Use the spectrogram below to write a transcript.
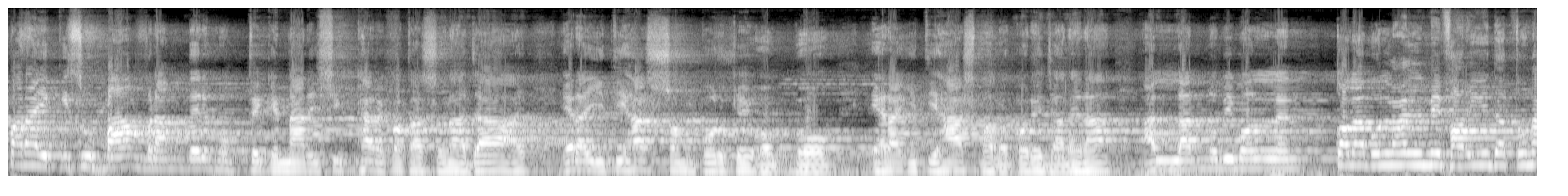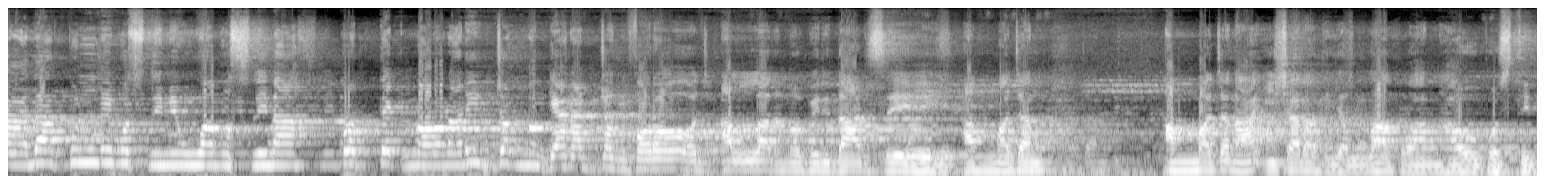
পাড়ায় কিছু বাম রামদের মুখ থেকে নারী শিক্ষার কথা শোনা যায়। এরা ইতিহাস সম্পর্কে অজ্ঞ। এরা ইতিহাস ভালো করে জানে না। আল্লাহ নবী বললেন তলাবুল ইলমি ফারিদাতুন আলা কুল্লি মুসলিমিন ওয়া মুসলিমা। প্রত্যেক নরনারীর জন্য জ্ঞান অর্জন ফরজ, আল্লাহর নবীর দারসে আম্মা জান আম্মা জান আয়েশা রাদিয়াল্লাহু আনহা উপস্থিত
